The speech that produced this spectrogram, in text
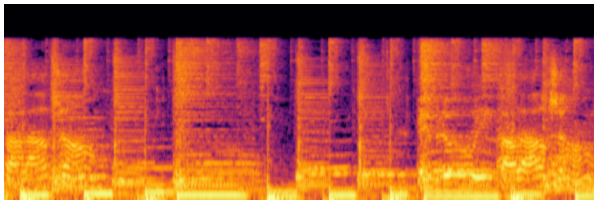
par l'argent, ébloui par l'argent.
